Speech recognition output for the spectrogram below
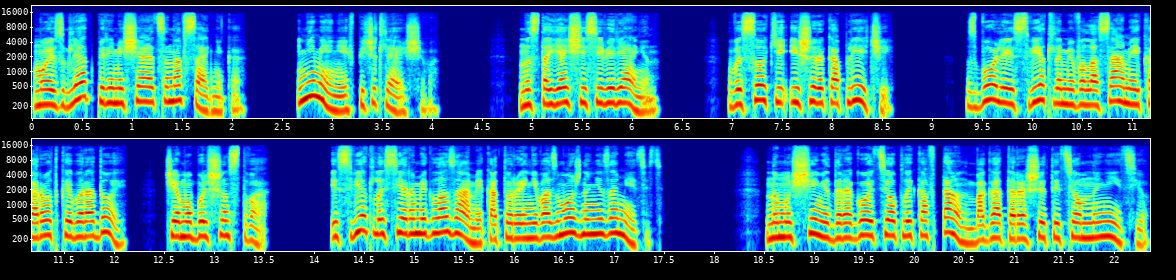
Мой взгляд перемещается на всадника, не менее впечатляющего. Настоящий северянин, высокий и широкоплечий, с более светлыми волосами и короткой бородой, чем у большинства, и светло-серыми глазами, которые невозможно не заметить. На мужчине дорогой теплый кафтан, богато расшитый темной нитью,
